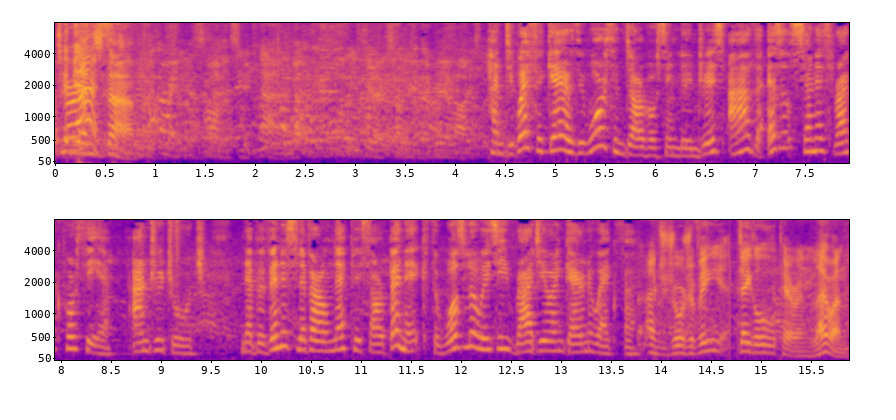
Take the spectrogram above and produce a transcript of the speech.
tibians da. Han diwetha ger the Worth and Darvos in Lundres, a the Ezel Seneth Rag Porthia, Andrew George. Nebevinus Liverl Nepith Arbenic, the Waslo Izzy Radio and Gernoegva. Andrew George V, Daigle Perrin Lewan.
